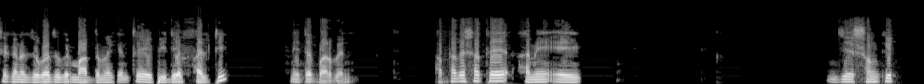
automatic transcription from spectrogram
সেখানে যোগাযোগের মাধ্যমে কিন্তু এই পিডিএফ ফাইলটি নিতে পারবেন। আপনাদের সাথে আমি এই যে সংক্ষিপ্ত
